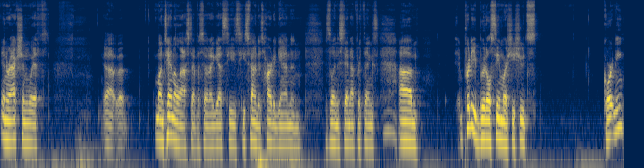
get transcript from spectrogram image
interaction with uh, Montana last episode. I guess he's he's found his heart again and is willing to stand up for things. Um, pretty brutal scene where she shoots Courtney.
